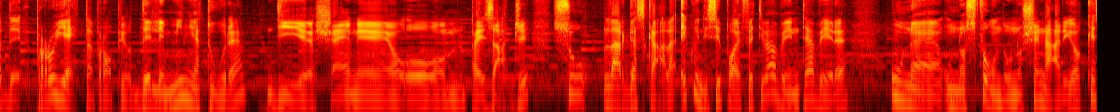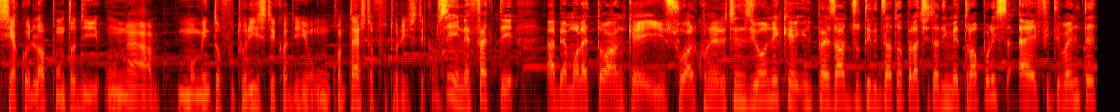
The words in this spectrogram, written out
de- proietta proprio delle miniature di eh, scene o mm, paesaggi su larga scala e quindi si può effettivamente avere un, eh, uno sfondo, uno scenario che sia quello appunto di un, uh, momento futuristico, di un contesto futuristico. Sì, in effetti abbiamo letto anche su alcune recensioni che il paesaggio utilizzato per la città di Metropolis è effettivamente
